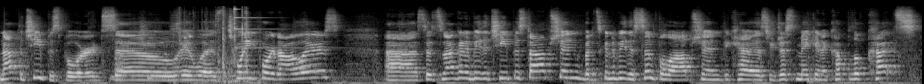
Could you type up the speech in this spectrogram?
not the cheapest board, so cheapest. it was $24. Uh, so it's not going to be the cheapest option, but it's going to be the simple option because you're just making a couple of cuts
